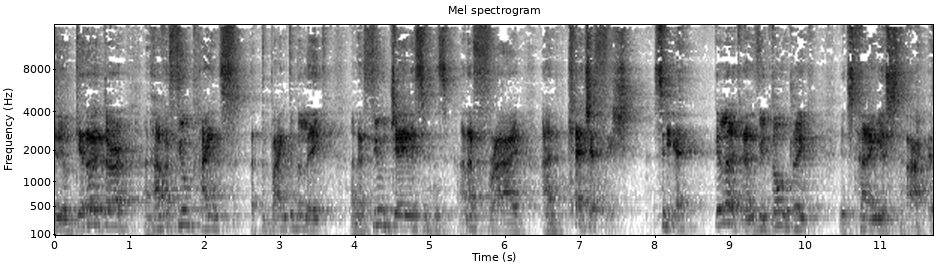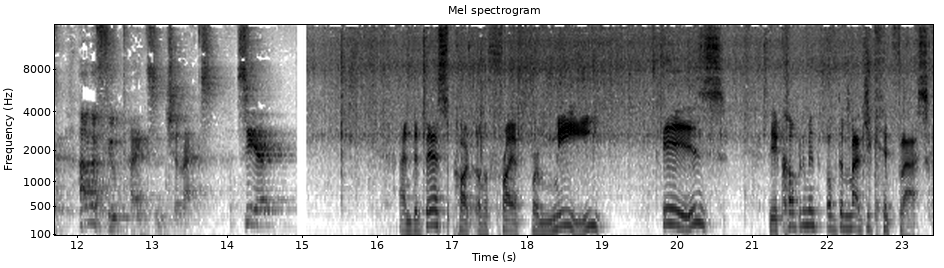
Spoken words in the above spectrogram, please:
Video, get out there and have a few pints at the bank of the lake and a few Jamesons and a fry and catch a fish. See ya. Good luck. And if you don't drink, it's time you start. Have a few pints and chillax. See ya. And the best part of a fry up for me is the accompaniment of the magic hip flask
